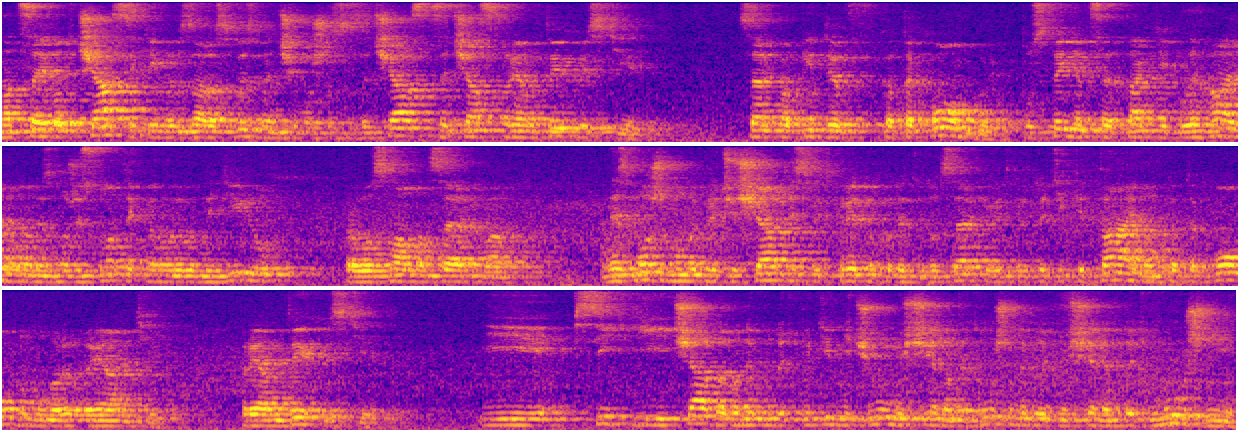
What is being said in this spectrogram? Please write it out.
на цей от час, який ми зараз визначимо, що це за час, це час при Антихристі. Церква піде в катакомби. Пустиня це так, як легально, вона не зможе існувати, як ми говорили неділю, православна церква. Не зможемо ми причащатись, відкрито ходити до церкви, відкрито тільки тайно, в катакомбному варіанті при Антихристі. І всі її чада вони будуть подібні чому мужчинам? Не тому, що вони будуть мужчини, будуть мужні.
